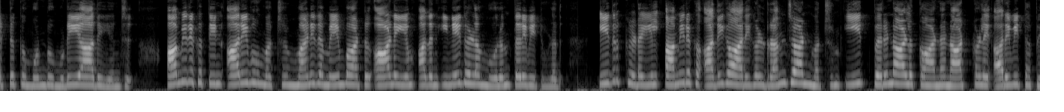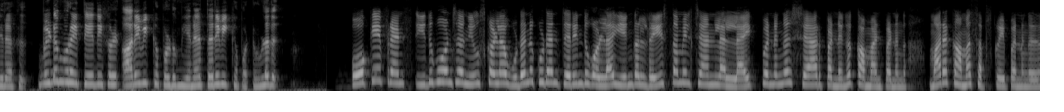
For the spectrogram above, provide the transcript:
எட்டுக்கு முன்பு முடியாது என்று அமெரிக்கத்தின் அறிவு மற்றும் மனித மேம்பாட்டு ஆணையம் அதன் இணையதளம் மூலம் தெரிவித்துள்ளது. இதற்கிடையில் அமெரிக்க அதிகாரிகள் ரம்ஜான் மற்றும் ஈத் பெருநாளுக்கான நாட்களை அறிவித்த பிறகு விடுமுறை தேதிகள் அறிவிக்கப்படும் என தெரிவிக்கப்பட்டுள்ளது. ஓகே ஃப்ரெண்ட்ஸ் இது போன்ற நியூஸ்களை உடனுக்குடன் தெரிந்து கொள்ள எங்கள் ரேஸ் தமிழ் சேனலை லைக் பண்ணுங்கள் ஷேர் பண்ணுங்கள் கமெண்ட் பண்ணுங்கள் மறக்காமல் சப்ஸ்கிரைப் பண்ணுங்கள்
